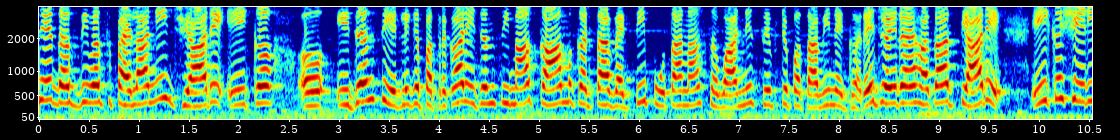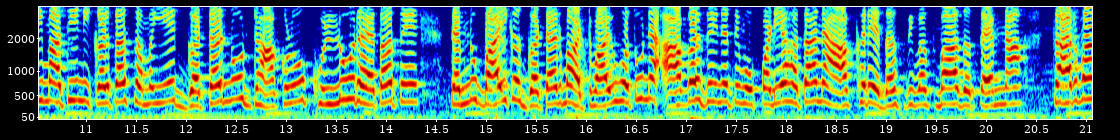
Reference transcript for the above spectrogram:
છે દસ દિવસ પહેલાની, જ્યારે એક એજન્સી એટલે કે પત્રકાર એજન્સીમાં કામ કરતા વ્યક્તિ પોતાના સવારની શિફ્ટ પતાવીને ઘરે જઈ રહ્યા હતા. ત્યારે એક શેરીમાંથી નીકળતા સમયે ગટરનું ઢાંકણું ખુલ્લું રહેતા તે તેમનું બાઇક ગટરમાં અટવાયું હતું ને આગળ જઈને તેઓ પડ્યા હતા અને આખરે દસ દિવસ બાદ તેમના સારવાર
